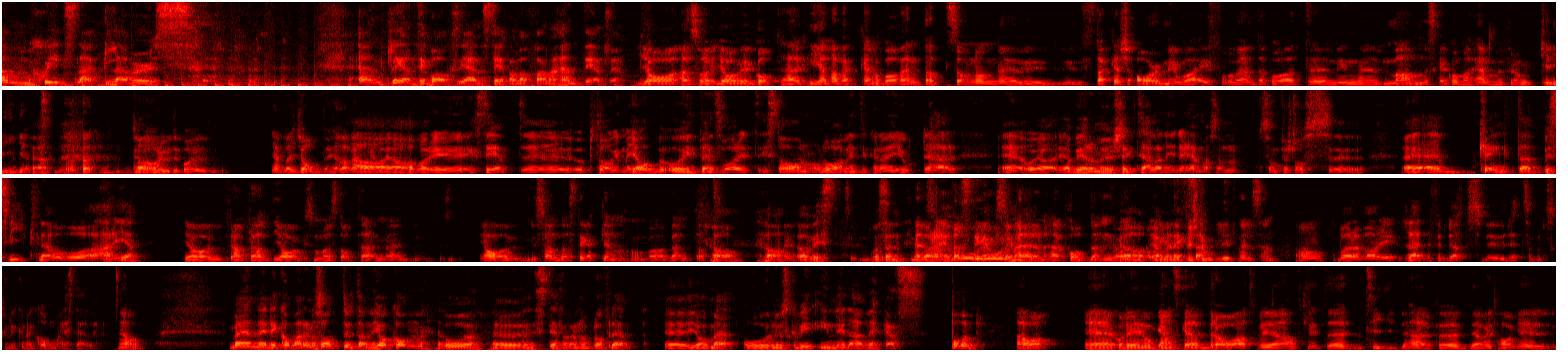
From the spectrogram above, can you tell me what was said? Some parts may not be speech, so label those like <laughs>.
Welcome skidsnack lovers! Äntligen tillbaks igen Stefan, vad fan har hänt egentligen? Ja, alltså jag har ju gått här hela veckan och bara väntat som någon eh, stackars army wife och väntat på att eh, min eh, man ska komma hem från kriget. För att du har varit ute på jävla jobb hela veckan. Ja, jag har varit extremt eh, upptagen med jobb och inte ens varit i stan och då har vi inte kunnat gjort det här. Eh, och jag, jag ber om ursäkt till alla ni där hemma som, som förstås eh, är kränkta, besvikna och arga. Ja, framförallt jag som har stått här med ja, söndagssteken och bara väntat. Ja, ja, ja visst. Och sen Den bara söndagsstek som är den här podden då, Ja, om ja, inte exakt. förstod liknelsen. Ja, bara varit rädd för dödsbudet som skulle kunna komma istället. Ja. Men eh, det kom aldrig något sånt utan jag kom och eh, Stefan är nog glad för det. Eh, jag med. Och nu ska vi inleda veckans podd. Ja, eh, och det är nog ganska bra att vi har haft lite tid här för det har ju tagit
